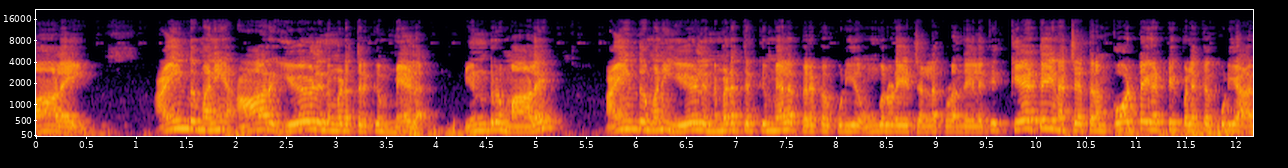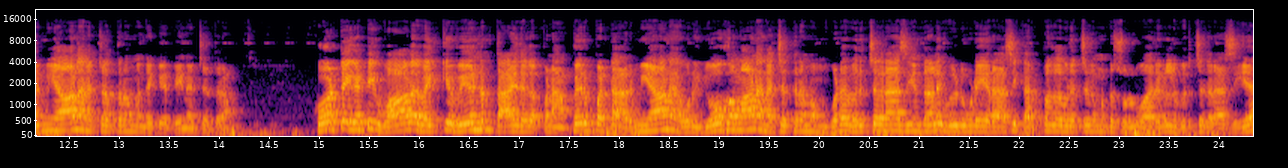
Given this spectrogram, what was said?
மாலை ஐந்து மணி ஆறு ஏழு நிமிடத்திற்கு மேலே. இன்று மாலை ஐந்து மணி ஏழு நிமிடத்திற்கு மேலே பிறக்கக்கூடிய உங்களுடைய செல்ல குழந்தைகளுக்கு கேட்டை நட்சத்திரம் கோட்டை கட்டி பிழைக்கக்கூடிய அருமையான நட்சத்திரம் இந்த கேட்டை நட்சத்திரம். கோட்டை கட்டி வாழ வைக்க வேண்டும் தாய் தகப்பன. அப்பேற்பட்ட அருமையான ஒரு யோகமான நட்சத்திரமும் கூட விருச்சக ராசி என்றாலே வீடு உடைய ராசி கற்பக விருச்சகம் என்று சொல்வார்கள். விருச்சக ராசியை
